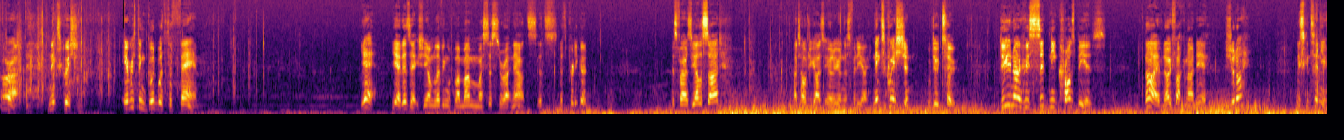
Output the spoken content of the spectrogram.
Alright, next question. Everything good with the fam? Yeah, yeah, it is actually. I'm living with my mum and my sister right now. It's it's it's pretty good. As far as the other side, I told you guys earlier in this video. Next question. We'll do two. Do you know who Sidney Crosby is? No, I have no fucking idea. Should I? Let's continue.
